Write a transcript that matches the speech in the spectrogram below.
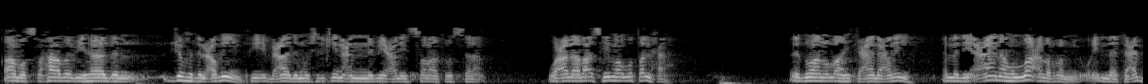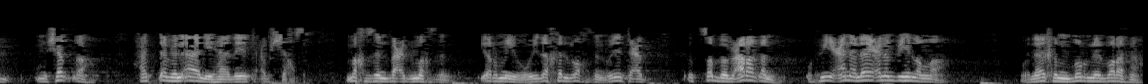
قام الصحابة بهذا الجهد العظيم في إبعاد المشركين عن النبي عليه الصلاة والسلام. وعلى رأسهم أبو طلحة رضوان الله تعالى عليه الذي أعانه الله على الرمي وإلا تعب مشقة. حتى بالآلي هذا يتعب الشخص. مخزن بعد مخزن يرميه ويدخل مخزن ويتعب يتصبب عرقا وفي عنا لا يعلم به إلا الله. ولكن انظر للبركة.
